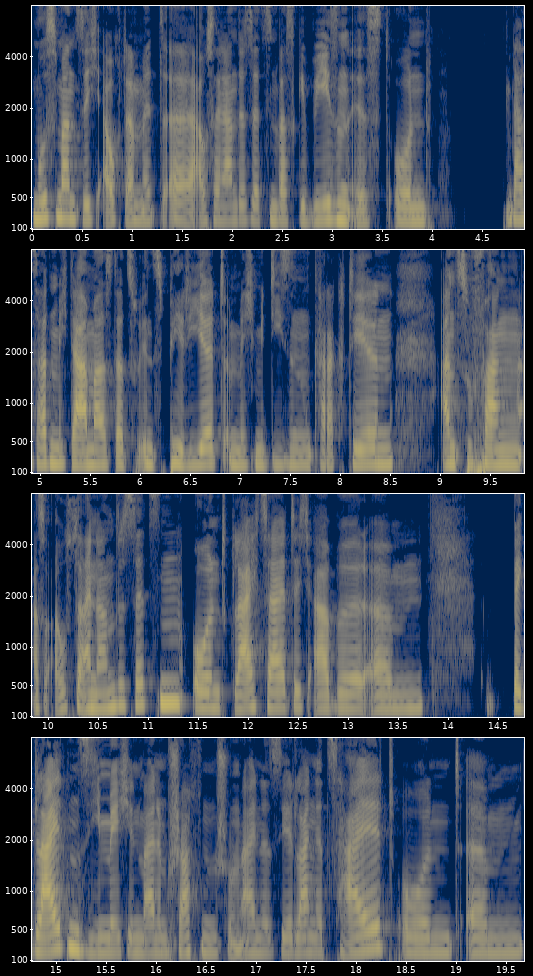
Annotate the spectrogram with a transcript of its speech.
muss man sich auch damit äh, auseinandersetzen, was gewesen ist. Und das hat mich damals dazu inspiriert, mich mit diesen Charakteren anzufangen, also auseinandersetzen und gleichzeitig aber ähm, begleiten sie mich in meinem Schaffen schon eine sehr lange Zeit. Und ähm,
